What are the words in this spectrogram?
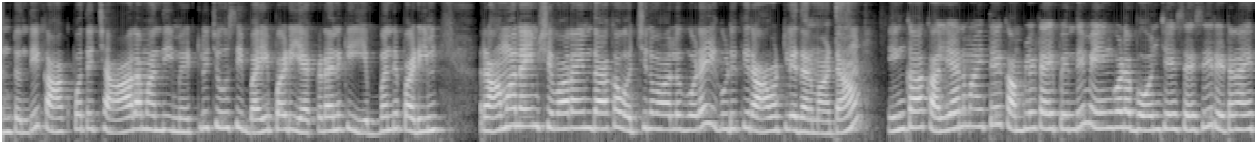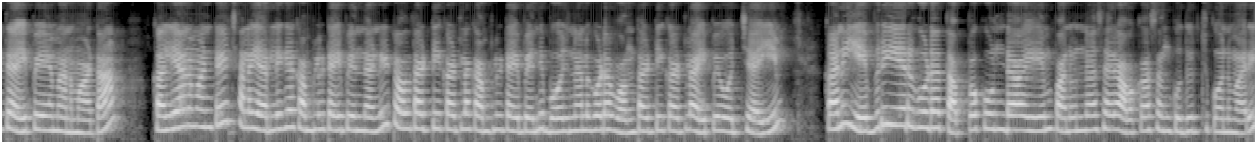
ఉంటుంది. కాకపోతే చాలామంది ఈ మెట్లు చూసి భయపడి ఎక్కడానికి ఇబ్బంది పడి రామాలయం శివాలయం దాకా వచ్చిన వాళ్ళు కూడా ఈ గుడికి రావట్లేదు అనమాట ఇంకా కళ్యాణం అయితే కంప్లీట్ అయిపోయింది. మేము కూడా భోజనం చేసేసి రిటర్న్ అయితే అయిపోయామన్నమాట. కళ్యాణం అంటే చాలా ఎర్లీగా కంప్లీట్ అయిపోయిందండి. ట్వెల్వ్ థర్టీకి అట్లా కంప్లీట్ అయిపోయింది. భోజనాలు కూడా వన్ థర్టీకి అట్లా అయిపోయి వచ్చాయి. కానీ ఎవ్రీ ఇయర్ కూడా తప్పకుండా ఏం పనున్నా సరే అవకాశం కుదుర్చుకొని మరి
